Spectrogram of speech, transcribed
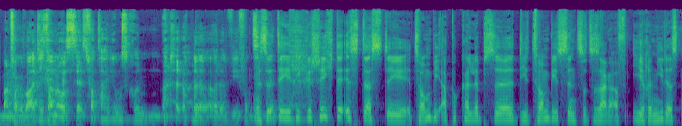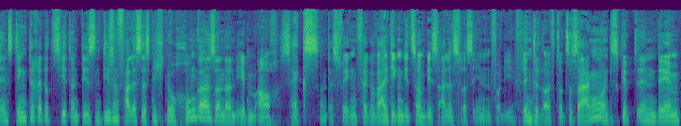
man vergewaltigt dann aus Selbstverteidigungsgründen? Oder, oder, oder wie funktioniert also die, die Geschichte ist, dass die Zombie-Apokalypse, die Zombies sind sozusagen auf ihre niedersten Instinkte reduziert und in diesem Fall ist es nicht nur Hunger, sondern eben auch Sex. Und deswegen vergewaltigen die Zombies alles, was ihnen vor die Flinte läuft sozusagen. Und es gibt in dem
